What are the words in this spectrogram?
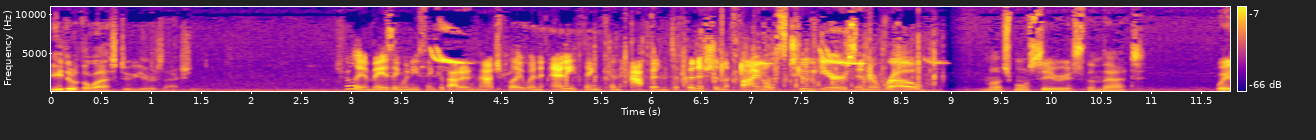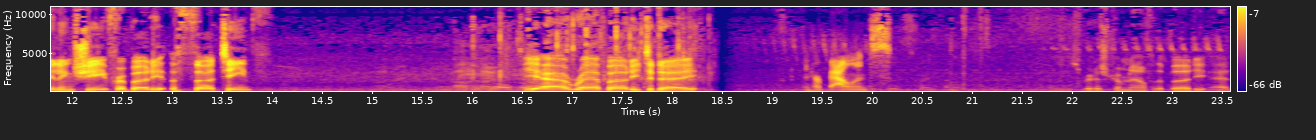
Either of the last two years, actually. It's really amazing when you think about it in match play when anything can happen to finish in the finals two years in a row. Much more serious than that. Wei-Ling Hsu for a birdie at the 13th. Yeah, rare birdie today. And her balance. Ridderstrom now for the birdie at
